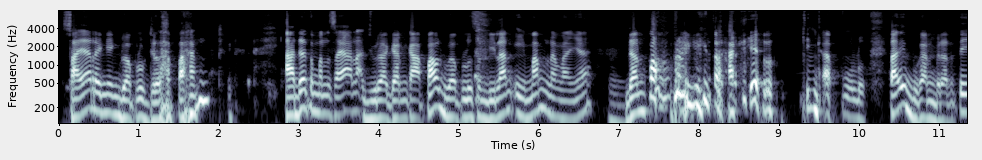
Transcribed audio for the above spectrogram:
Saya ranking 28. Ada teman saya anak juragan kapal 29 imam namanya dan pop ranking terakhir 30. Tapi bukan berarti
